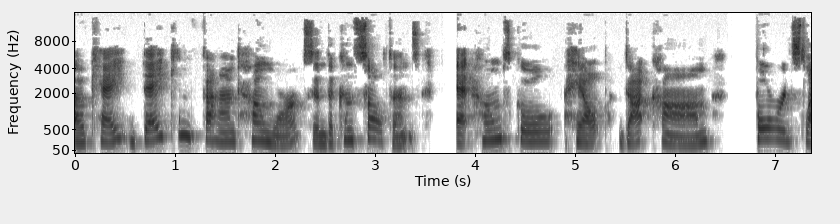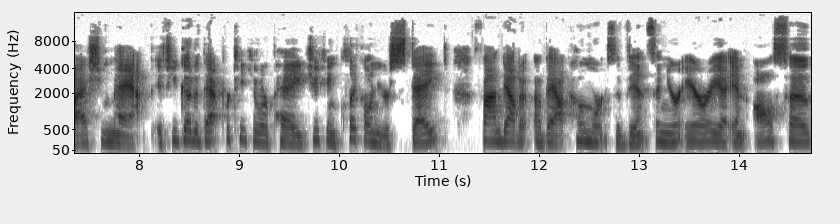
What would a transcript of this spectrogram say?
Okay, they can find homeworks and the consultants at homeschoolhelp.com forward slash map. If you go to that particular page, you can click on your state, find out about Homeworks events in your area, and also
